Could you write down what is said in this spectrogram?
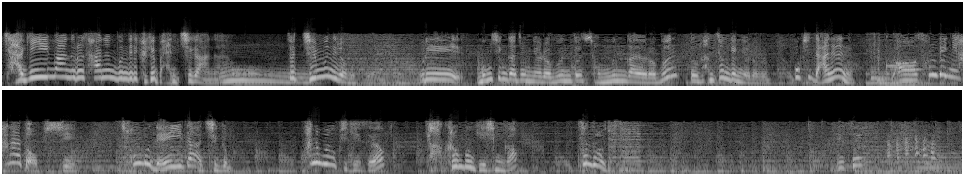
자기만으로 사는 분들이 그렇게 많지가 않아요. 음. 저 질문 드려볼게요. 우리 몸신 가족 여러분, 또 전문가 여러분, 또 방청객 여러분. 혹시 나는 어, 선배님 하나도 없이 전부 내이다 지금 하는 분 혹시 계세요? 야 그런 분 계신가? 손 들어주세요. 있어요?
